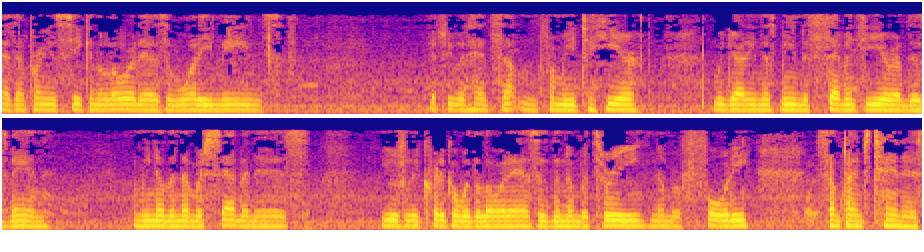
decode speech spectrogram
as I pray and seek in the Lord as to what He means. If He would have something for me to hear regarding this being the seventh year of this van. And we know the number seven is usually critical with the Lord, as is the number three, number 40, sometimes ten is.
